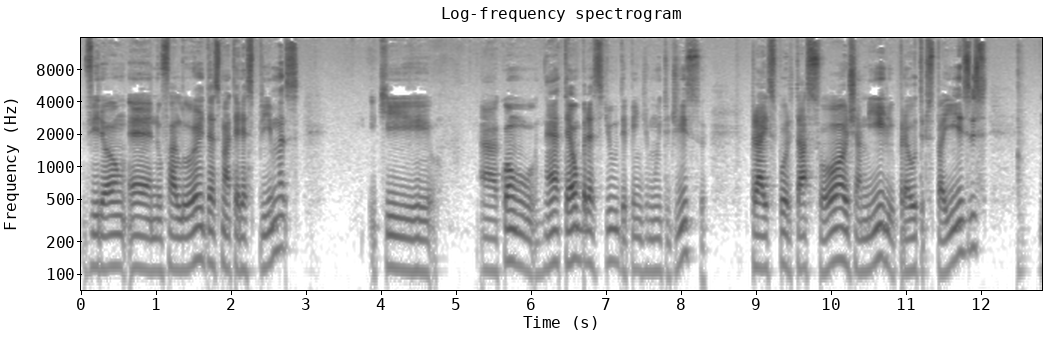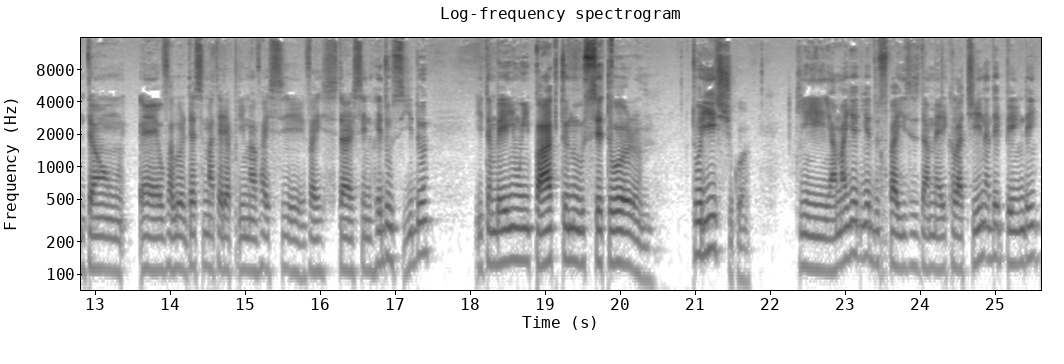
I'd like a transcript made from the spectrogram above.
virão é, no valor das matérias-primas, que, ah, como né, até o Brasil depende muito disso, para exportar soja, milho para outros países. Então, é, o valor dessa matéria-prima vai, vai estar sendo reduzido e também o impacto no setor turístico, que a maioria dos países da América Latina dependem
